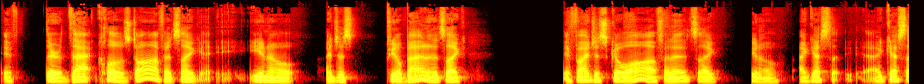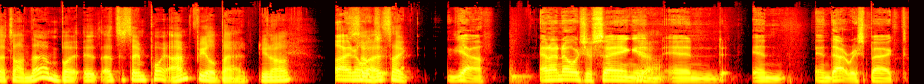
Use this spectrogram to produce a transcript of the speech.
if they're that closed off, it's like, eh, you know, I just feel bad. And it's like, if I just go off and it's like, you know, I guess, I guess that's on them, but it, at the same point, I'm feel bad, you know? I know So it's like, Yeah, and I know what you're saying, Yeah. and and in in that respect,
